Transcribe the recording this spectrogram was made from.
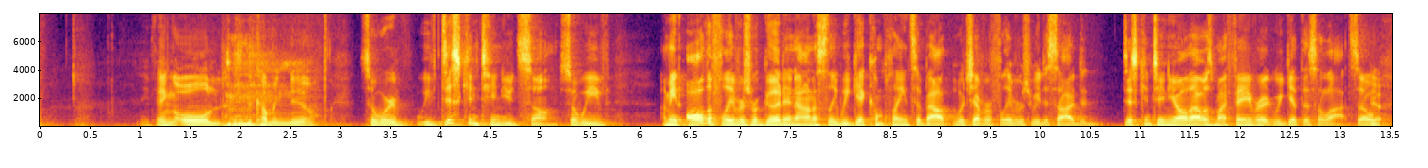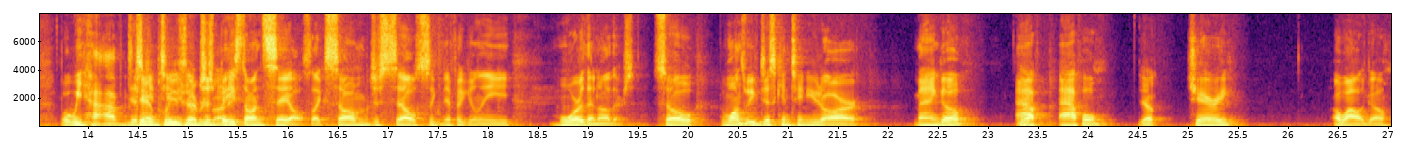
Anything old becoming new? So we're we've discontinued some. So we've, I mean, all the flavors were good, and honestly, we get complaints about whichever flavors we decide to discontinue. Oh, that was my favorite. We get this a lot. So, Yeah. but we have discontinued them just based on sales. Like some just sell significantly more than others. So the ones we've discontinued are mango, ap- apple, Yep. cherry, a while ago,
